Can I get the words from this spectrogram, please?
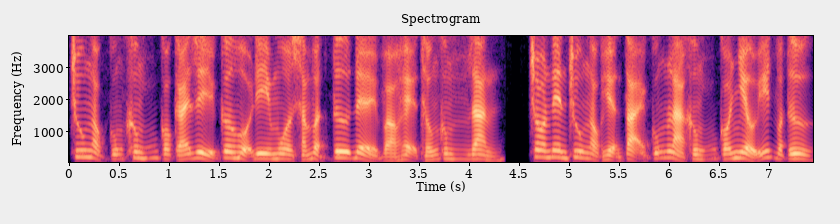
Chu Ngọc cũng không có cái gì cơ hội đi mua sắm vật tư để vào hệ thống không gian, cho nên Chu Ngọc hiện tại cũng là không có nhiều ít vật tư.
